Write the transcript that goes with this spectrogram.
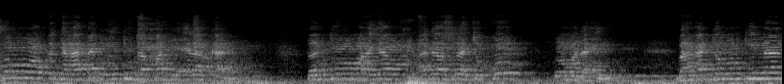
semua kejahatan itu dapat dielakkan Tentu rumah yang ada sudah cukup memadai. Bahkan kemungkinan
